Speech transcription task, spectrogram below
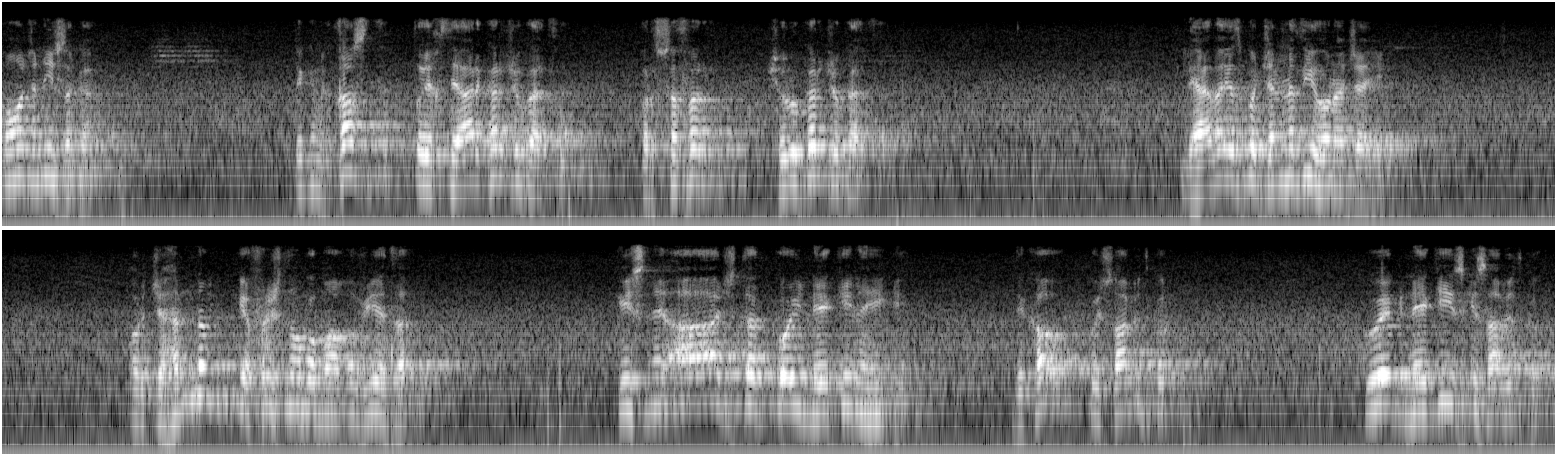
پہنچ نہیں سکا، لیکن قصد تو اختیار کر چکا تھا اور سفر شروع کر چکا تھا۔ لہذا اس کو جنتی ہونا چاہیے۔ اور جہنم کے فرشتوں کا موقف یہ تھا کہ اس نے آج تک کوئی نیکی نہیں کی۔ دکھاؤ، کوئی ثابت کرو۔ کوئی ایک نیکی اس کی ثابت کرو۔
